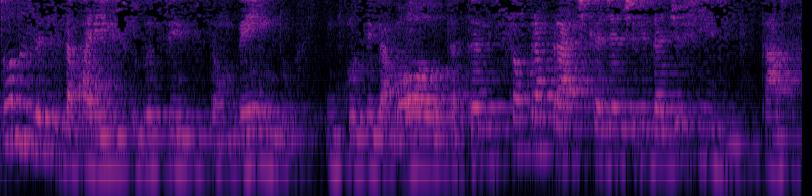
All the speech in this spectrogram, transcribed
todos esses aparelhos que vocês estão vendo, inclusive a bola, o tatame, são para prática de atividade física, tá?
